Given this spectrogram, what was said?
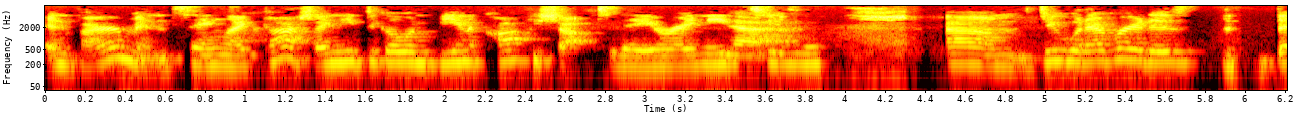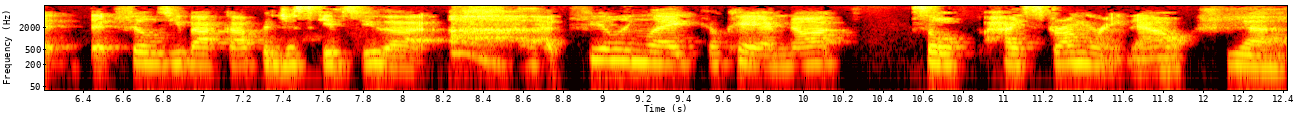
environment and saying, like, gosh, I need to go and be in a coffee shop today, or I need yeah. to um, do whatever it is that, that fills you back up and just gives you that, ah, that feeling like, okay, I'm not so high strung right now. Yeah.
